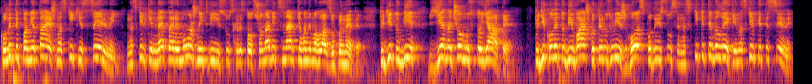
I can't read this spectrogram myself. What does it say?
Коли ти пам'ятаєш, наскільки сильний, наскільки непереможний твій Ісус Христос, що навіть смерть його не могла зупинити, тоді тобі є на чому стояти. Тоді, коли тобі важко, ти розумієш, Господи Ісусе, наскільки ти великий, наскільки ти сильний.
